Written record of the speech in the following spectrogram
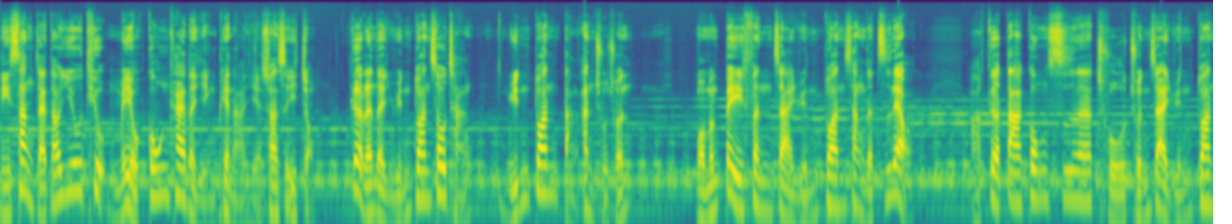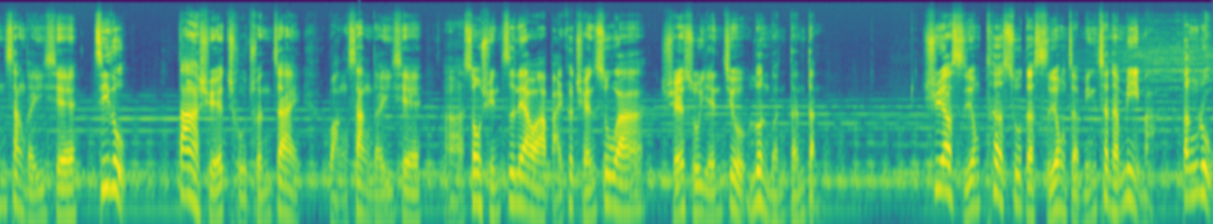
你上载到 YouTube 没有公开的影片啊，也算是一种个人的云端收藏、云端档案储存。我们备份在云端上的资料，啊，各大公司呢储存在云端上的一些记录，大学储存在网上的一些啊搜寻资料啊、百科全书啊、学术研究论文等等，需要使用特殊的使用者名称的密码登录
